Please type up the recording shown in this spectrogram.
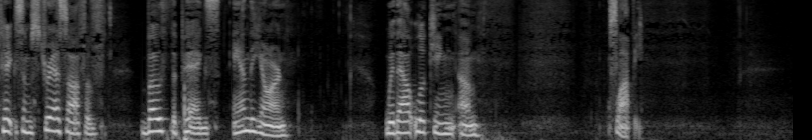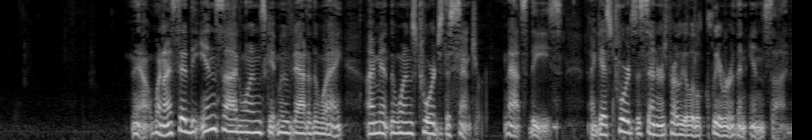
takes some stress off of both the pegs and the yarn without looking um, sloppy. Now, when I said the inside ones get moved out of the way, I meant the ones towards the center. That's these. I guess towards the center is probably a little clearer than inside.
